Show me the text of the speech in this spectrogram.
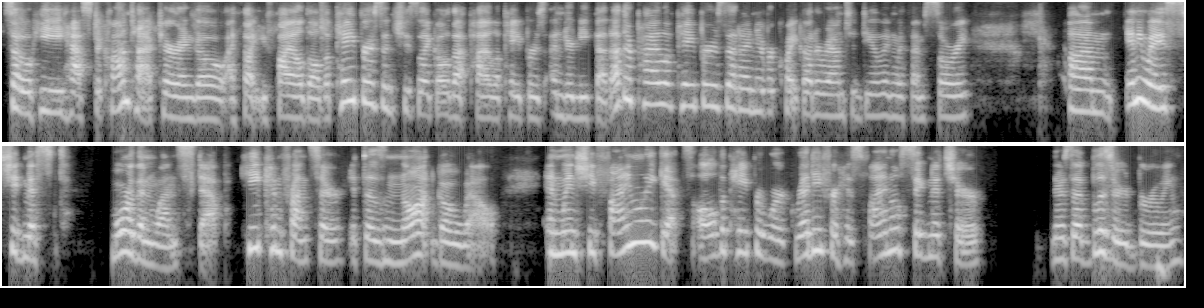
So he has to contact her and go, I thought you filed all the papers. And she's like, Oh, that pile of papers underneath that other pile of papers that I never quite got around to dealing with. I'm sorry. Um, anyways, she'd missed more than one step. He confronts her. It does not go well. And when she finally gets all the paperwork ready for his final signature, there's a blizzard brewing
